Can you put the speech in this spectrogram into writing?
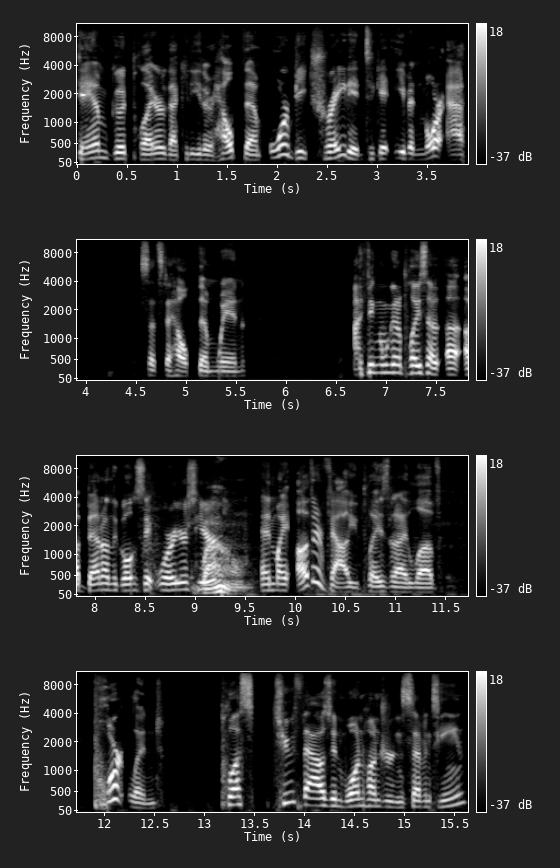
damn good player that could either help them or be traded to get even more assets to help them win. I think I'm going to place a, a, a bet on the Golden State Warriors here. Wow. And my other value plays that I love Portland plus 2,117,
